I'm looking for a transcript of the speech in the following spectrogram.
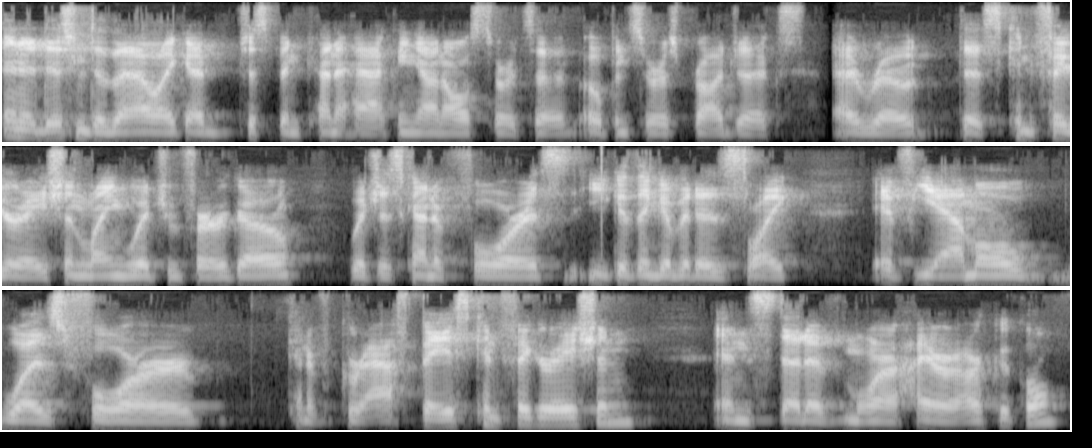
in addition to that, like I've just been kind of hacking on all sorts of open source projects. I wrote this configuration language Virgo, which is kind of for it's you could think of it as like if YAML was for kind of graph based configuration instead of more hierarchical.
